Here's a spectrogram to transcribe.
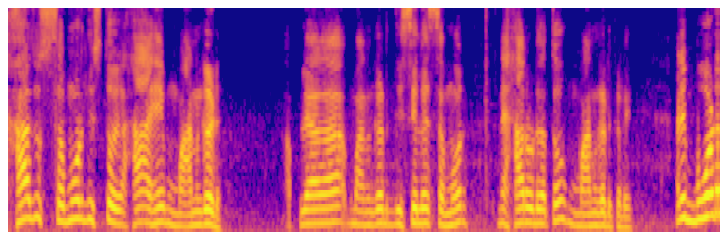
हा जो समोर दिसतोय हा आहे मानगड. आपल्याला मानगड दिसेलच समोर. आणि हा रोड जातो मानगडकडे. आणि बोर्ड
